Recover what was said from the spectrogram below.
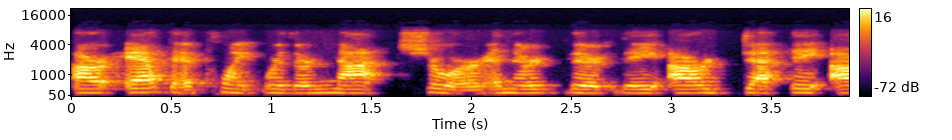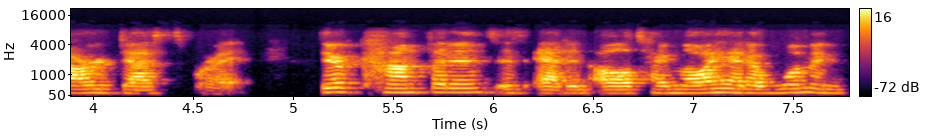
are at that point where they're not sure and they're they're they are de- they are desperate. Their confidence is at an all-time low. I had a woman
